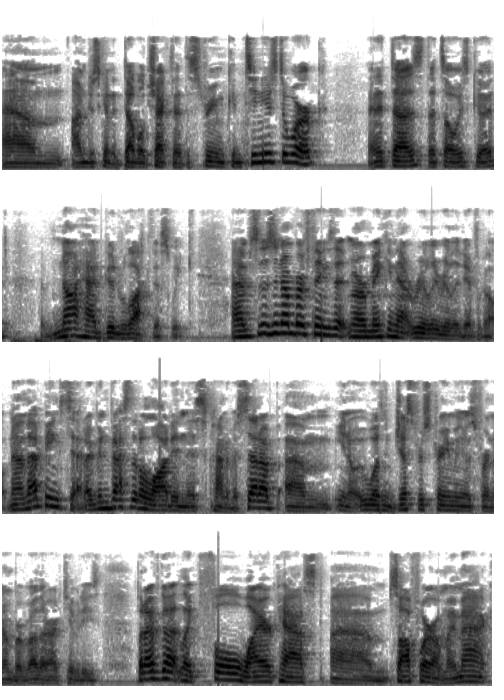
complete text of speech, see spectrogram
Um, I'm just going to double check that the stream continues to work, and it does. That's always good. I've not had good luck this week. Um, so there's a number of things that are making that really, really difficult. Now that being said, I've invested a lot in this kind of a setup. Um, you know, it wasn't just for streaming; it was for a number of other activities. But I've got like full Wirecast um, software on my Mac.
